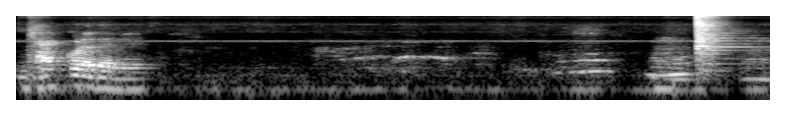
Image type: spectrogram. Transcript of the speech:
ঘ্যাক করে দেবে হুম, হুম।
